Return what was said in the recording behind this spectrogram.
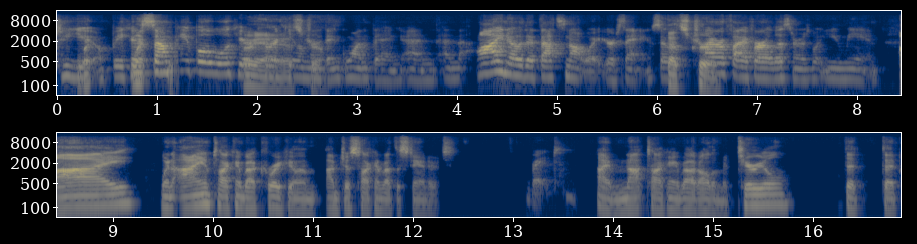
to you, When- because some people will hear Oh, yeah, curriculum and think one thing, and and I know that that's not what you're saying. So That's true. Clarify for our listeners what you mean. I, when I am talking about curriculum, I'm just talking about the standards. Right. I'm not talking about all the material that that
